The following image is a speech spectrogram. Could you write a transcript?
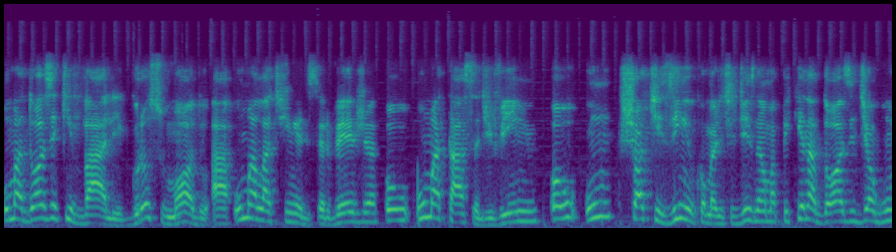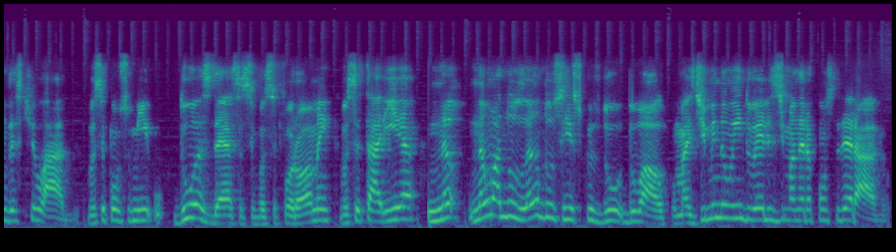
Uma dose equivale, grosso modo, a uma latinha de cerveja, ou uma taça de vinho, ou um shotzinho, como a gente diz, né? Uma pequena dose de algum destilado. Você consumir duas dessas, se você for homem, você estaria não, não anulando os riscos do, do álcool, mas diminuindo eles de maneira considerável.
